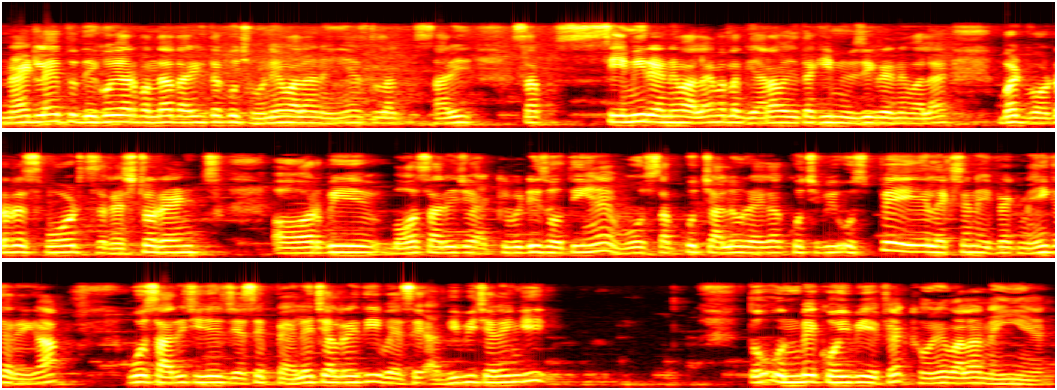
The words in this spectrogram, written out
नाइट लाइफ तो देखो यार, पंद्रह तारीख तक कुछ होने वाला नहीं है। लग सारी, सब सेम ही रहने वाला है। मतलब ग्यारह बजे तक ही म्यूज़िक रहने वाला है। बट वाटर स्पोर्ट्स रेस्टोरेंट्स और भी बहुत सारी जो एक्टिविटीज़ होती हैं, वो सब कुछ चालू रहेगा। कुछ भी उस पर ये इलेक्शन इफ़ेक्ट नहीं करेगा। वो सारी चीज़ें जैसे पहले चल रही थी, वैसे अभी भी चलेंगी। तो उन पर कोई भी इफ़ेक्ट होने वाला नहीं है।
